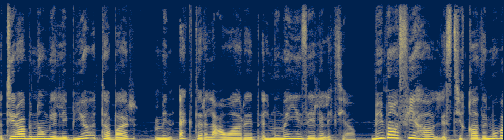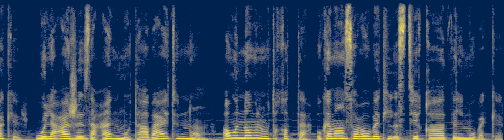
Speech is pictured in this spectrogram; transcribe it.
اضطراب النوم يلي بيعتبر من أكثر العوارض المميزة للاكتئاب بما فيها الاستيقاظ المبكر والعجز عن متابعة النوم أو النوم المتقطع وكمان صعوبة الاستيقاظ المبكر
